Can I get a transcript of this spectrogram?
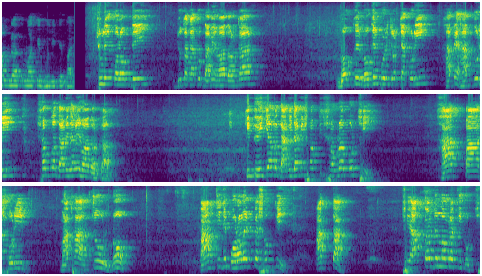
আমরা তোমাকে ভুলিতে পারি চুলে কলম দেই জুতাটা খুব দামি হওয়া দরকার। নখের নখের পরিচর্যা করি, হাতে হাত করি, সবগুলো দামি দামি হওয়া দরকার। কিন্তু এই যে আমরা দামি দামি সব কিছু সংগ্রহ করছি, হাত, পা, শরীর, মাথা, চুল, নখ, তার চেয়ে যে পরম একটা শক্তি আত্মা। সেই আত্মার জন্য আমরা কি করছি?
